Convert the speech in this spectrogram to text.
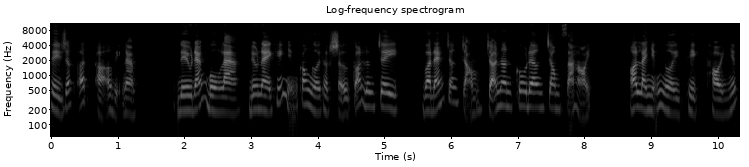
thì rất ít ở Việt Nam. Điều đáng buồn là điều này khiến những con người thật sự có lương tri và đáng trân trọng trở nên cô đơn trong xã hội. Họ là những người thiệt thòi nhất.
